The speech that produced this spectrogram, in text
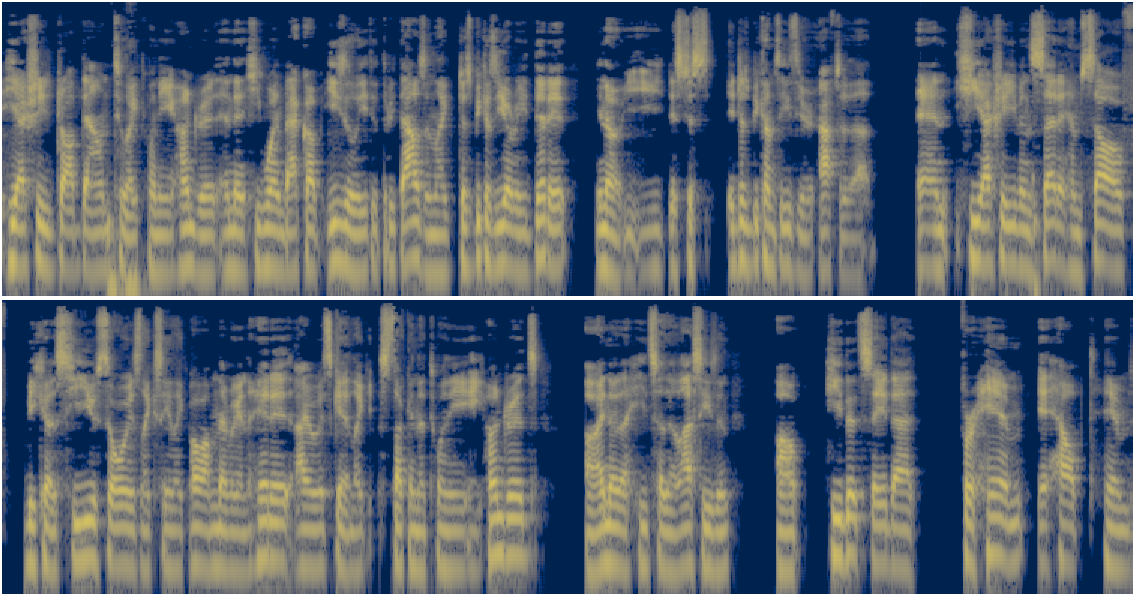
he actually dropped down to like twenty eight hundred, and then he went back up easily to three thousand. Like just because he already did it, you know, y- y- it's just it just becomes easier after that. And he actually even said it himself because he used to always like say like, "Oh, I'm never gonna hit it." I always get like stuck in the twenty eight hundreds. Uh, I know that he said that last season. Uh, he did say that for him, it helped him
